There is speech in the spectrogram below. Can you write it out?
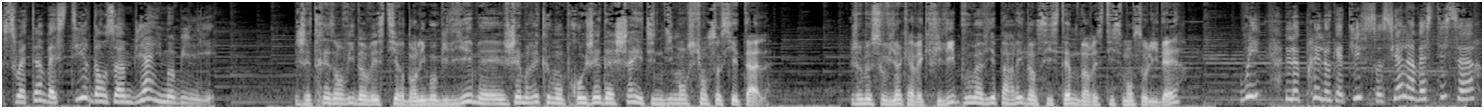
souhaite investir dans un bien immobilier. J'ai très envie d'investir dans l'immobilier, mais j'aimerais que mon projet d'achat ait une dimension sociétale. Je me souviens qu'avec Philippe, vous m'aviez parlé d'un système d'investissement solidaire. Oui, le prêt locatif social investisseur.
